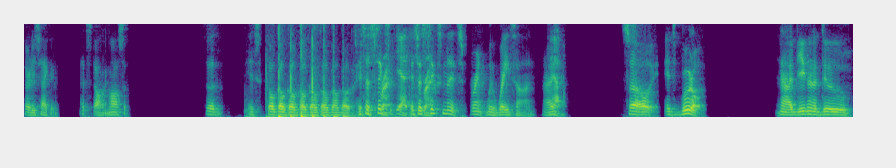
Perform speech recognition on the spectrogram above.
30 seconds. That's stalling also. So it's go, go, go, go, go, go, go, go. It's, a a six sprint. Yeah, it's it's, a a, six minute sprint with weights on, right? Yeah. So it's brutal. Now, if you're gonna do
